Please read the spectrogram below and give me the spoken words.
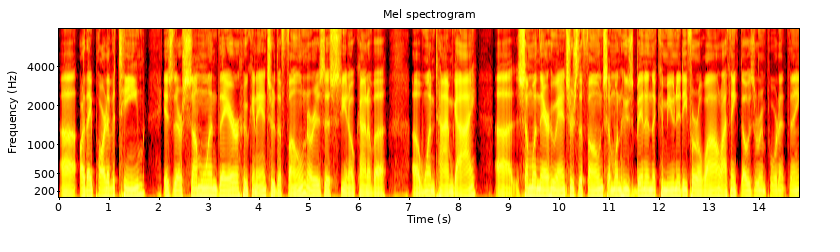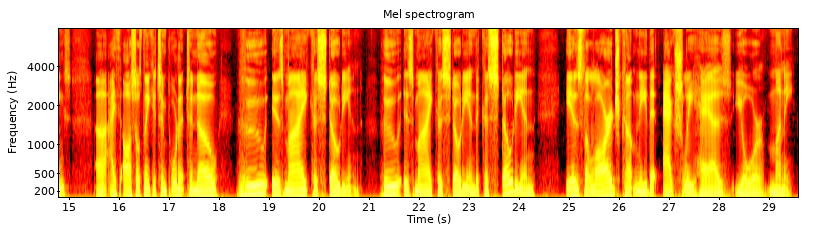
Uh, are they part of a team? is there someone there who can answer the phone, or is this you know kind of a, a one time guy? uh, someone there who answers the phone, someone who's been in the community for a while. I think those are important things. Uh, I th- also think it's important to know who is my custodian. Who is my custodian? The custodian is the large company that actually has your money.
